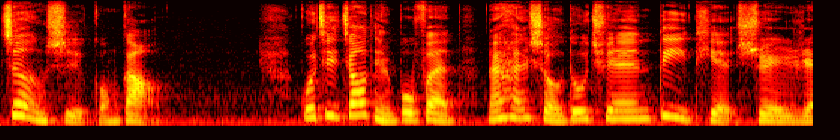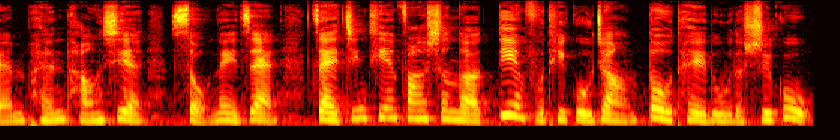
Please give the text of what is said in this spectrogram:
正式公告。国际焦点的部分，南韩首都圈地铁水人盆塘线首内站在今天发生了电扶梯故障倒退路的事故，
